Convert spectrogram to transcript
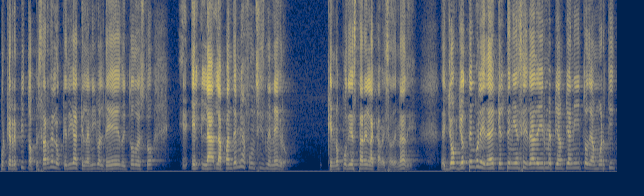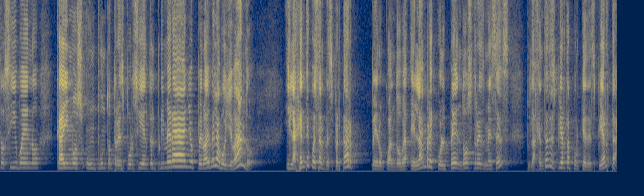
porque repito, a pesar de lo que diga que el anillo al dedo y todo esto, la, la pandemia fue un cisne negro que no podía estar en la cabeza de nadie. Eh, Yo, yo tengo la idea de que él tenía esa idea de irme pian pianito, de a muertito, sí, bueno, caímos un punto tres por ciento el primer año, pero ahí me la voy llevando. Y la gente cuesta despertar, pero cuando el hambre golpea en dos, tres meses, pues la gente despierta porque despierta.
